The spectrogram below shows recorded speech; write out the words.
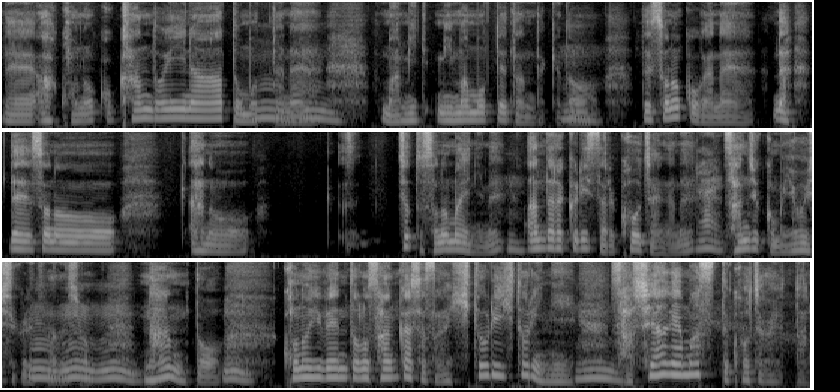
であこの子感度いいなと思ってね、うんまあ、見見守ってたんだけど、うん。でその子がねででそのあのちょっとその前にね、うん。アンダラクリスタルこうちゃんがね、はい。30個も用意してくれてたでしょ。うんうん。なんと、うん。このイベントの参加者さん一人一人にうん。差し上げますってこうちゃんが言ったの。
